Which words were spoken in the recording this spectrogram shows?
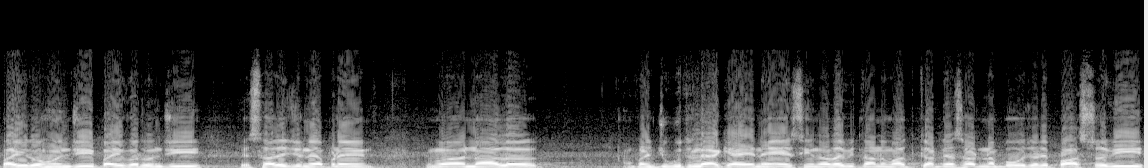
ਭਾਈ ਰੋਹਨ ਜੀ, ਭਾਈ ਵਰੁਣ ਜੀ, ਇਹ ਸਾਰੇ ਜਿਹਨੇ ਆਪਣੇ ਨਾਲ ਆਪਣੇ ਜੂਥ ਲੈ ਕੇ ਆਏ ਨੇ, ਅਸੀਂ ਉਹਨਾਂ ਦਾ ਵੀ ਧੰਨਵਾਦ ਕਰਦੇ ਹਾਂ। ਸਾਡੇ ਨਾਲ ਬਹੁਤ ਜਿਹੜੇ ਪਾਸਟਰ ਵੀ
